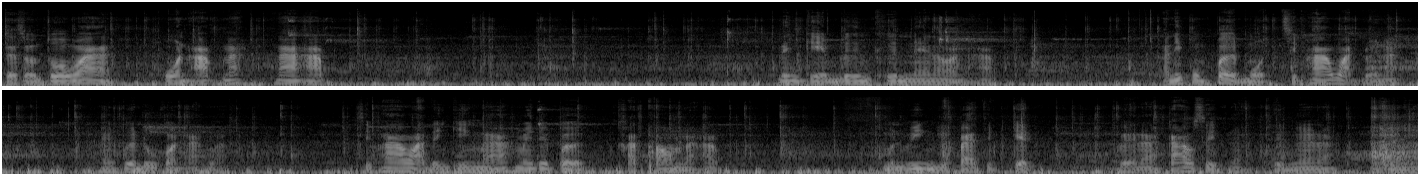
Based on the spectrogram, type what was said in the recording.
แต่ส่วนตัวว่าควรอัพนะ หน้าอัพ เล่นเกมลื่นขึ้นแน่นอนนะครับ อันนี้ผมเปิดโหมด 15 วัตต์ด้วยนะ ให้เพื่อนดูก่อนนะว่า15 วัตต์จริงๆนะ ไม่ได้เปิดคัดต้อมนะครับ มันวิ่งอยู่ 87 เลยนะ 90นะถึงเลยนะทีนี้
